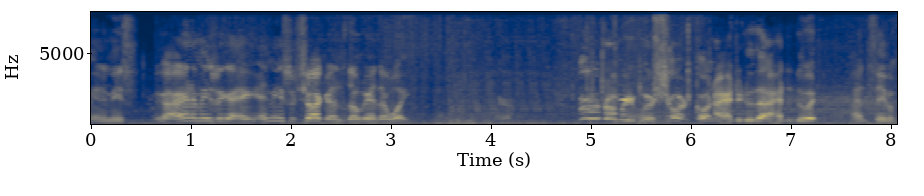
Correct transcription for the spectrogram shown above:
enemies. We got enemies, we got enemies with shotguns. Don't get in their way. With shotgun. I had to do that. I had to do it. I had to save him.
